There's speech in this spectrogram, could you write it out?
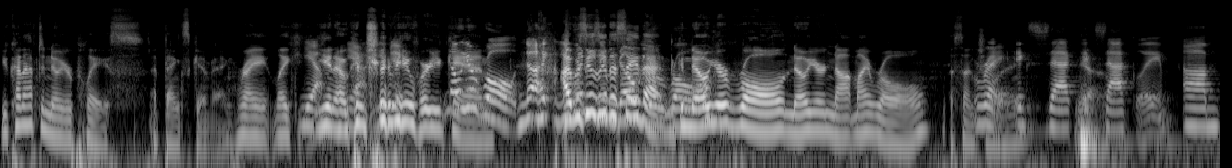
you kind of have to know your place at Thanksgiving, right? Like Yeah, you know, yeah, contribute do. where you Know can. Know your role. No, you I was just going to say that. your Know your role, know you're not my role, essentially. Right, exactly, Yeah. exactly. Um,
